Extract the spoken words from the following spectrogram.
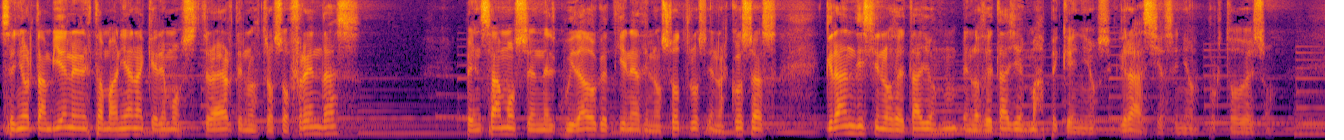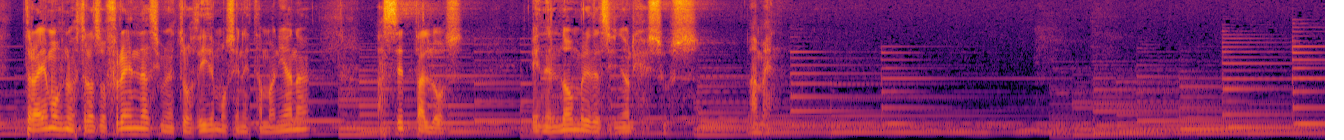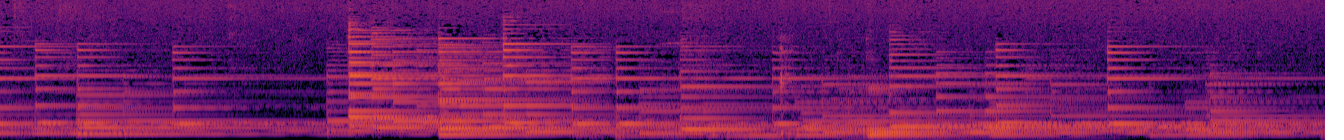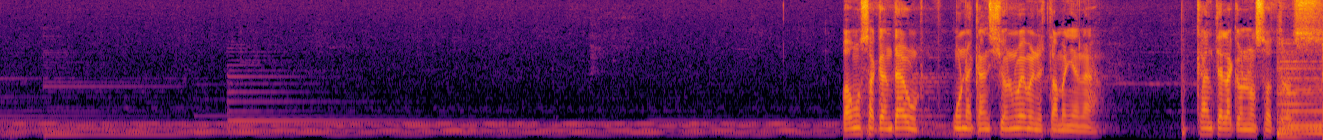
Señor, también en esta mañana queremos traerte nuestras ofrendas pensamos en el cuidado que tienes de nosotros, en las cosas grandes y en los detalles, en los detalles más pequeños. Gracias, Señor, por todo eso. Traemos nuestras ofrendas y nuestros diezmos en esta mañana. Acéptalos en el nombre del Señor Jesús. Amén. Vamos a cantar un- una canción nueva en esta mañana. Cántela con nosotros.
